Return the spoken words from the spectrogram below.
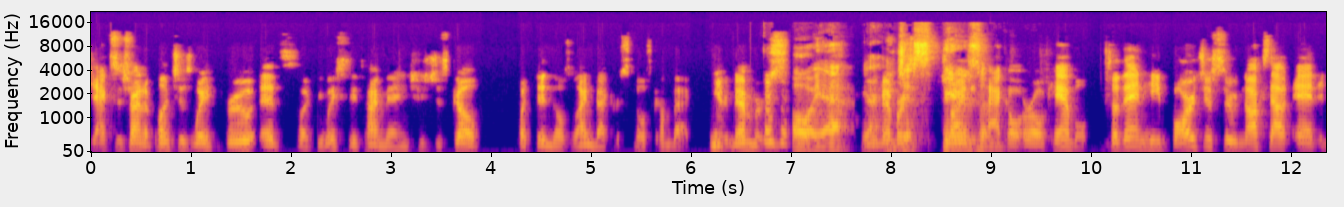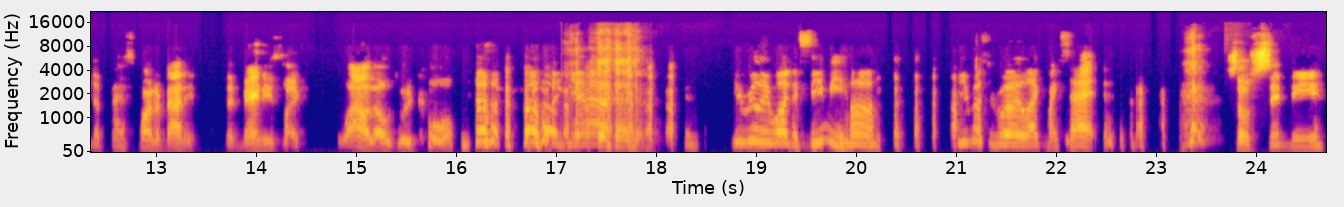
Jackson's trying to punch his way through. Ed's like, you're wasting your time, man. You should just go. But then those linebacker skills come back. He remembers. Oh yeah, He yeah. remembers he just trying to him. tackle Earl Campbell. So then he barges through, knocks out Ed, and the best part about it, that Vanny's like, wow, that was really cool. oh, yeah. You really wanted to see me, huh? You must really like my set. So Sydney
